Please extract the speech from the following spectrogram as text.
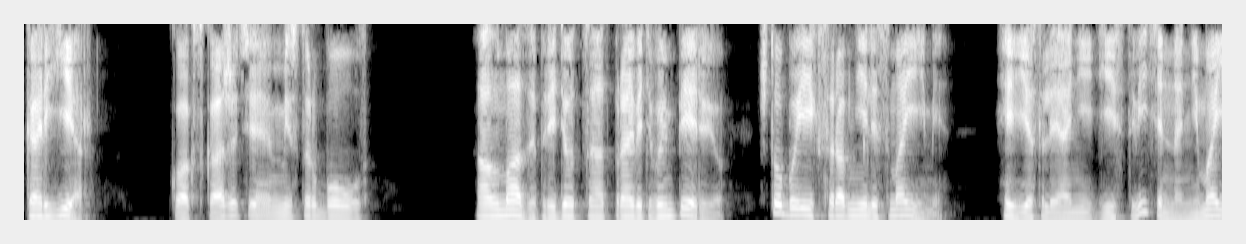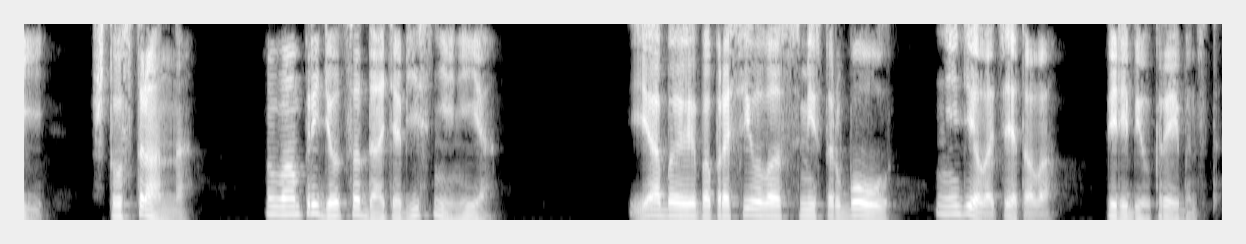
карьер». «Как скажете, мистер Боул». «Алмазы придется отправить в Империю, чтобы их сравнили с моими. И если они действительно не мои, что странно, вам придется дать объяснение». «Я бы попросил вас, мистер Боул, не делать этого», – перебил Крейбенст.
